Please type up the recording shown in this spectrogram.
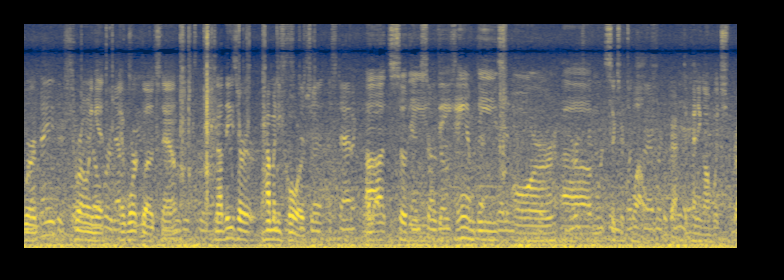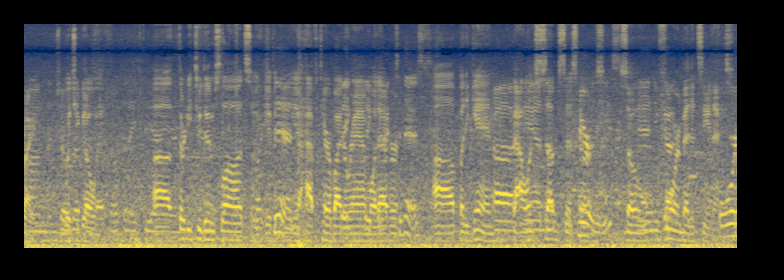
we're throwing at, at workloads now. Now, these are how many cores? Just a, a static. Uh, so the, the AMDs are um, six or twelve, Okay. depending on which Right. which you go with. Uh, 32 DIMM slots, so we give it you know, half a terabyte of RAM, whatever. Uh, but again, Uh, balanced and, pair of subsystems. So four embedded CNX, four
